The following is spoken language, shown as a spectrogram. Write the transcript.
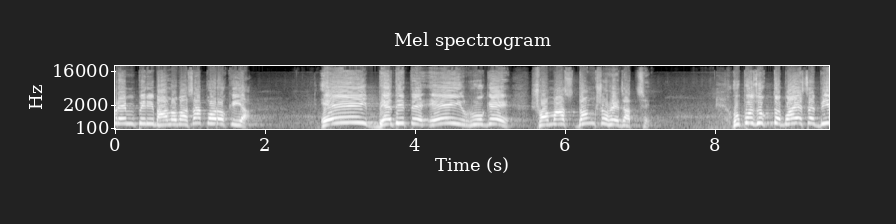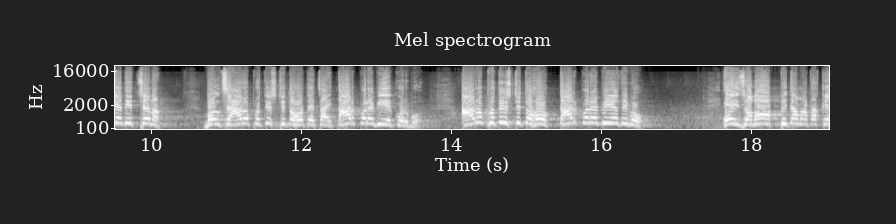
প্রেমপিরি ভালোবাসা, পরকিয়া। এই ব্যাধিতে এই রোগে সমাজ ধ্বংস হয়ে যাচ্ছে। উপযুক্ত বয়সে বিয়ে দিচ্ছে না। বলছে আরও প্রতিষ্ঠিত হতে চাই, তারপরে বিয়ে করব। আরও প্রতিষ্ঠিত হোক, তারপরে বিয়ে দিব। এই জবাব পিতামাতাকে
